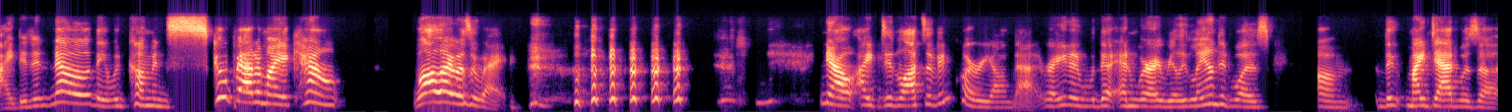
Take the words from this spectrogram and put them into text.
I didn't know they would come and scoop out of my account while I was away. now I did lots of inquiry on that, right? And the, and where I really landed was um the, my dad was uh,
